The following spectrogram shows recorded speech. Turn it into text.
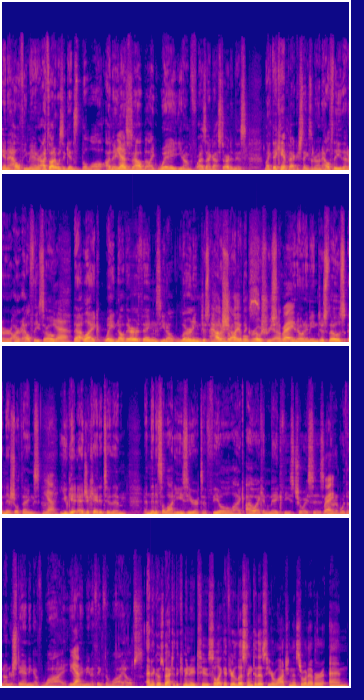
in a healthy manner, I thought it was against the law. I mean, Yeah. that's how like way you know as I got started in this, like they can't package things that are unhealthy that are aren't healthy. So Yeah. that like wait no, there are things you know learning just how Learn to the shop at the grocery Yeah. store. Right. You know what I mean? Just those initial things. Yeah. You get educated to them, and then it's a lot easier to feel like oh I can make these choices you know, Right. with an understanding of why. You Yeah. know what I mean? I think the why helps. And it goes back to the community too. So like if you're listening to this, or you're watching this or whatever, and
